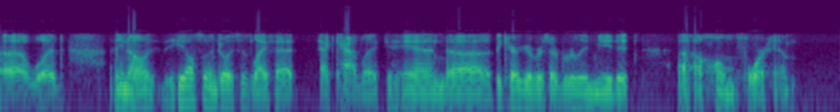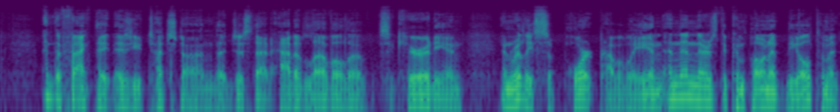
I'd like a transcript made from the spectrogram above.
uh, would, you know, he also enjoys his life at at Kadlec, and uh, the caregivers have really made it a home for him. And the fact that, as you touched on, that just that added level of security and, and really support, probably, and and then there's the component, the ultimate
